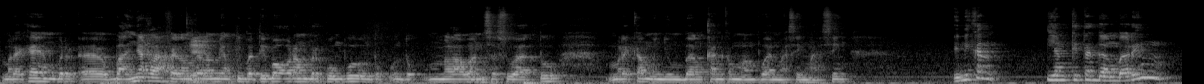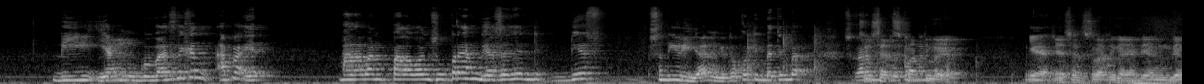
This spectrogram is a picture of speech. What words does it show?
mereka yang ber, eh, banyak lah film-film yang tiba-tiba orang berkumpul untuk untuk melawan sesuatu mereka menyumbangkan kemampuan masing-masing ini kan yang kita gambarin di yang gue bahas ini kan apa ya pahlawan-pahlawan super yang biasanya di- dia sendirian gitu kok tiba-tiba sekarang Suicide Squad juga ya? Ya. Ya Suicide Squad juga ya. Dia dia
